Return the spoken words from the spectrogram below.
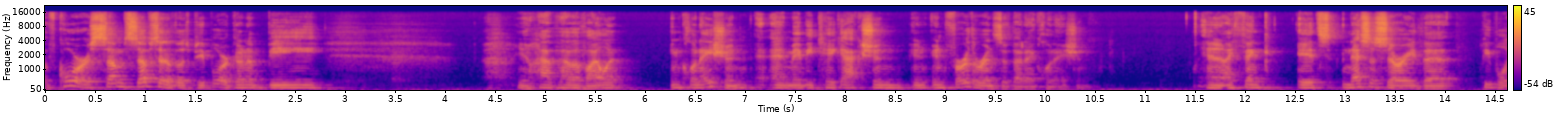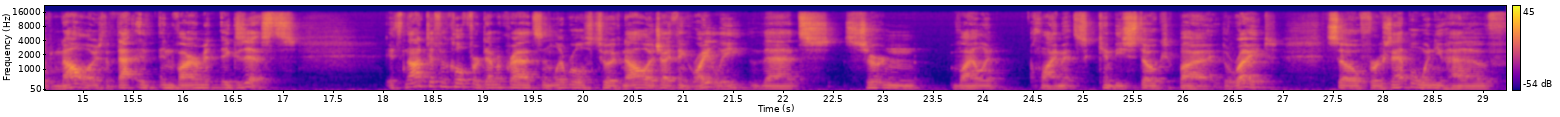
of course, some subset of those people are going to be, you know, have have a violent inclination and maybe take action in, in furtherance of that inclination. And I think it's necessary that people acknowledge that that environment exists. It's not difficult for Democrats and liberals to acknowledge, I think rightly, that certain violent climates can be stoked by the right. So, for example, when you have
